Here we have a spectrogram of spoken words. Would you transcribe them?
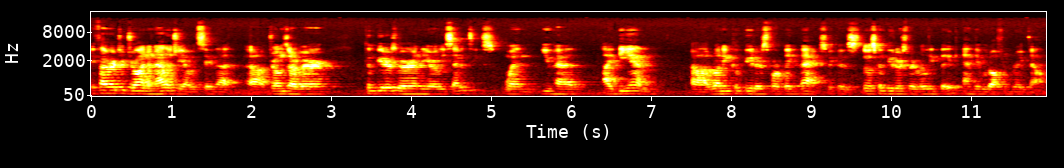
if I were to draw an analogy, I would say that uh, drones are where computers were in the early 70s, when you had IBM uh, running computers for big banks, because those computers were really big and they would often break down.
